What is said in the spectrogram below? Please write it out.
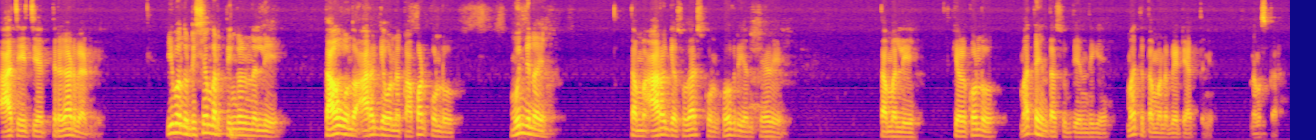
ಆಚೆ ಈಚೆ ತಿರುಗಾಡಬೇಡ್ರಿ ಈ ಒಂದು ಡಿಸೆಂಬರ್ ತಿಂಗಳಿನಲ್ಲಿ ತಾವು ಒಂದು ಆರೋಗ್ಯವನ್ನು ಕಾಪಾಡಿಕೊಂಡು ಮುಂದಿನ ತಮ್ಮ ಆರೋಗ್ಯ ಸುಧಾರಿಸ್ಕೊಂಡು ಹೋಗ್ರಿ ಅಂಥೇಳಿ ತಮ್ಮಲ್ಲಿ ಕೇಳಿಕೊಂಡು ಮತ್ತೆ ಇಂಥ ಸುದ್ದಿಯೊಂದಿಗೆ ಮತ್ತೆ ತಮ್ಮನ್ನು ಭೇಟಿ ಆಗ್ತೀನಿ ನಮಸ್ಕಾರ.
